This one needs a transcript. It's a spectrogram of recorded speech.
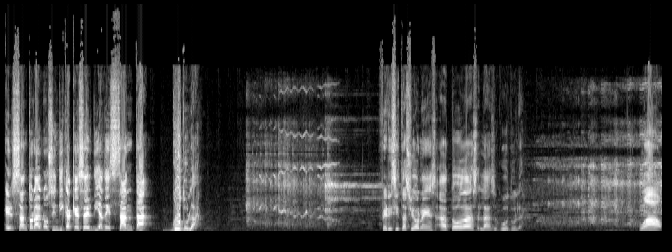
El santoral nos indica que es el día de Santa Gúdula. Felicitaciones a todas las gúdulas. Wow.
